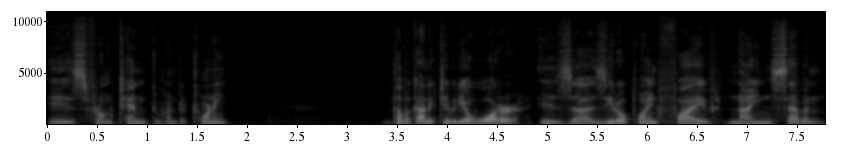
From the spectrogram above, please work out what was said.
is from 10 to 120. Thermal conductivity of water is uh, 0.597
